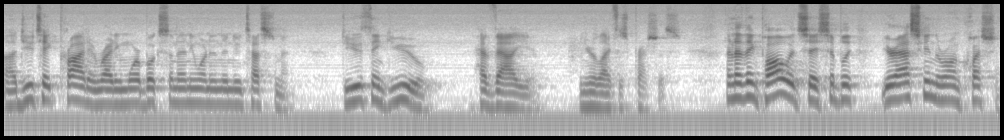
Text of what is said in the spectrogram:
Uh, do you take pride in writing more books than anyone in the New Testament? Do you think you have value and your life is precious? And I think Paul would say simply, you're asking the wrong question.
